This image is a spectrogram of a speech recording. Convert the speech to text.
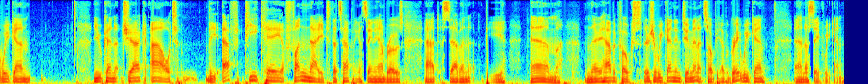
weekend, you can check out the FTK Fun Night that's happening at St. Ambrose at 7 p.m. And there you have it, folks. There's your weekend in two minutes. Hope you have a great weekend and a safe weekend.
